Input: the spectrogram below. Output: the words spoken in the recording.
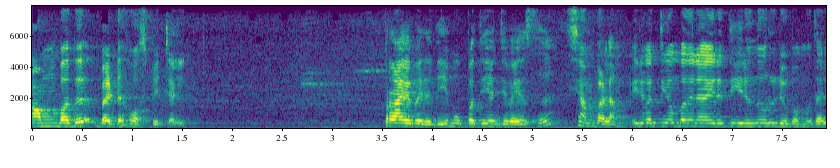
അമ്പത് ബെഡ് ഹോസ്പിറ്റൽ പ്രായപരിധി മുപ്പത്തിയഞ്ച് വയസ്സ് ശമ്പളം ഇരുപത്തി ഒമ്പതിനായിരത്തി ഇരുന്നൂറ് രൂപ മുതൽ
